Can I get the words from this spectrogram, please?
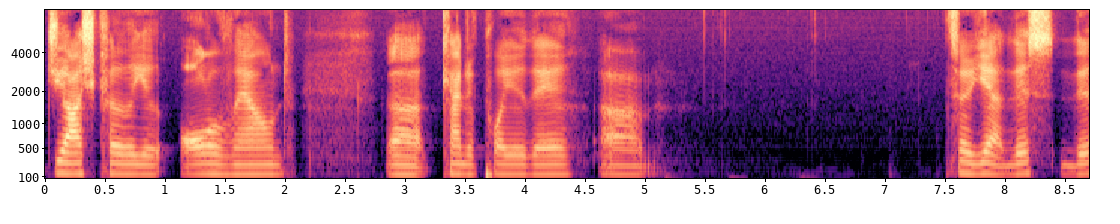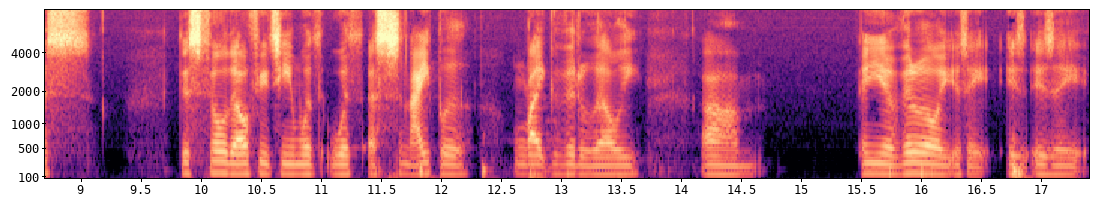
Josh Curry, all around uh, kind of player there. Um, so yeah, this this this Philadelphia team with with a sniper like Vitarelli, um, and yeah, Vitarelli is a is is a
